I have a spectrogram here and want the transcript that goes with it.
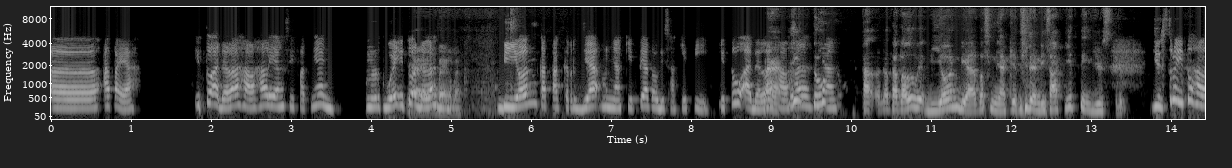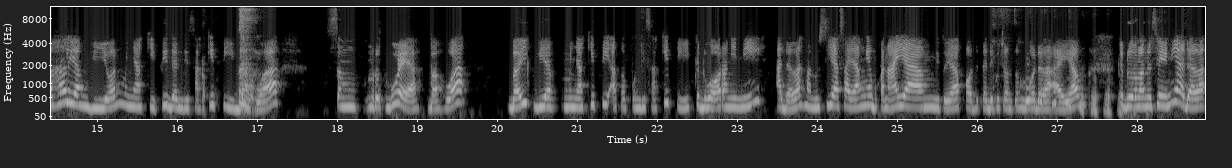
uh, apa ya itu adalah hal-hal yang sifatnya menurut gue itu ya, ya adalah ya, beyond kata kerja menyakiti atau disakiti. Itu adalah nah, hal-hal nah, yang kata lu beyond di atas menyakiti dan disakiti justru. Justru itu hal-hal yang beyond menyakiti dan disakiti bahwa menurut gue ya bahwa baik dia menyakiti ataupun disakiti, kedua orang ini adalah manusia sayangnya bukan ayam gitu ya. Kalau tadi contoh gue adalah ayam, kedua manusia ini adalah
